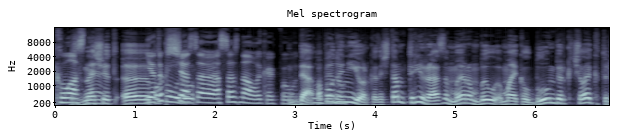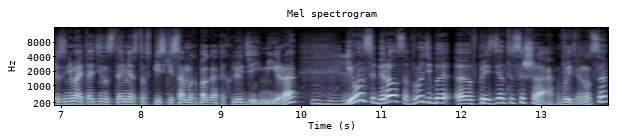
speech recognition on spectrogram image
Классно. Значит, э, Я по только поводу- сейчас а, осознала, как бы, вот Да, по глубину. поводу Нью-Йорка. Значит, там три раза мэром был Майкл Блумберг, человек, который занимает 11 место в списке самых богатых людей мира. И он собирался вроде бы э, в президенты США выдвинуться,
